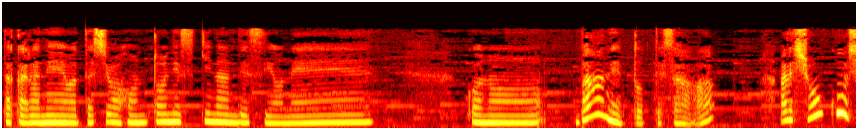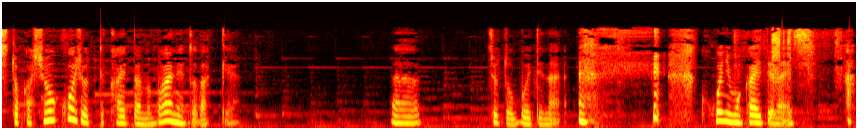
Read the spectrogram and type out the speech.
だからね、私は本当に好きなんですよね。この、バーネットってさ、あれ、紹興酒とか紹興酒って書いたのバーネットだっけ？あちょっと覚えてない。ここにも書いてないし。あ、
